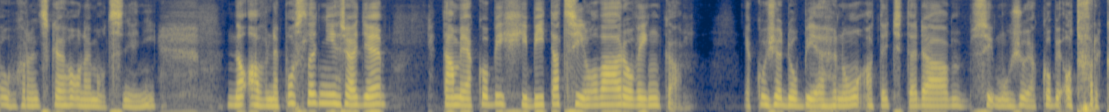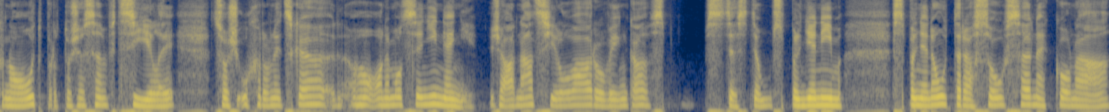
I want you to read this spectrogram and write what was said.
u chronického onemocnění. No a v neposlední řadě tam jakoby chybí ta cílová rovinka. Jakože doběhnu a teď teda si můžu jakoby odfrknout, protože jsem v cíli, což u chronického onemocnění není. Žádná cílová rovinka s, s tím splněným, splněnou trasou se nekoná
